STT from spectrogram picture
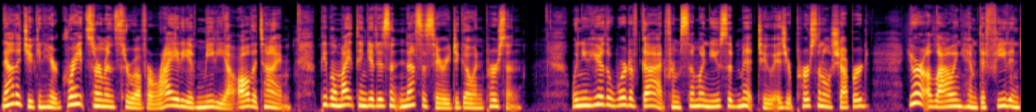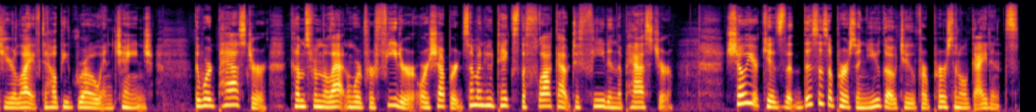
Now that you can hear great sermons through a variety of media all the time, people might think it isn't necessary to go in person. When you hear the Word of God from someone you submit to as your personal shepherd, you're allowing Him to feed into your life to help you grow and change. The word pastor comes from the Latin word for feeder or shepherd, someone who takes the flock out to feed in the pasture. Show your kids that this is a person you go to for personal guidance.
